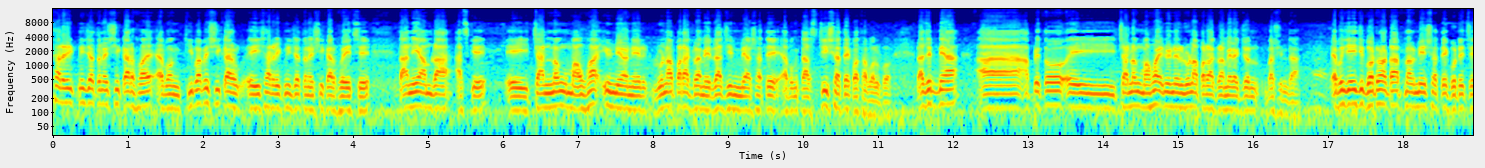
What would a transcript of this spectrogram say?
শারীরিক নির্যাতনের শিকার হয় এবং কীভাবে শিকার এই শারীরিক নির্যাতনের শিকার হয়েছে তা নিয়ে আমরা আজকে এই চার নং মাউহা ইউনিয়নের লুনাপাড়া গ্রামের রাজীব মিয়ার সাথে এবং তার স্ত্রীর সাথে কথা বলব। রাজীব মিয়া আপনি তো এই চার নং মাহুয়া ইউনিয়নের লুনাপাড়া গ্রামের একজন বাসিন্দা। এবং যে এই যে ঘটনাটা আপনার মেয়ের সাথে ঘটেছে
